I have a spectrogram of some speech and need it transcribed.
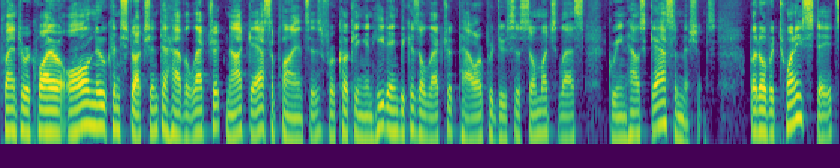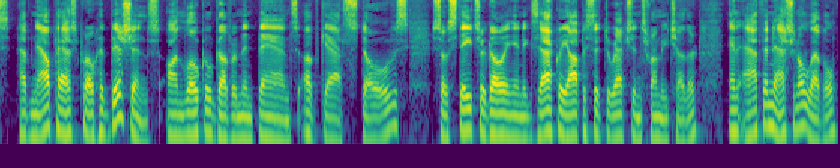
plan to require all new construction to have electric, not gas appliances for cooking and heating because electric power produces so much less greenhouse gas emissions but over 20 states have now passed prohibitions on local government bans of gas stoves. So states are going in exactly opposite directions from each other. And at the national level,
